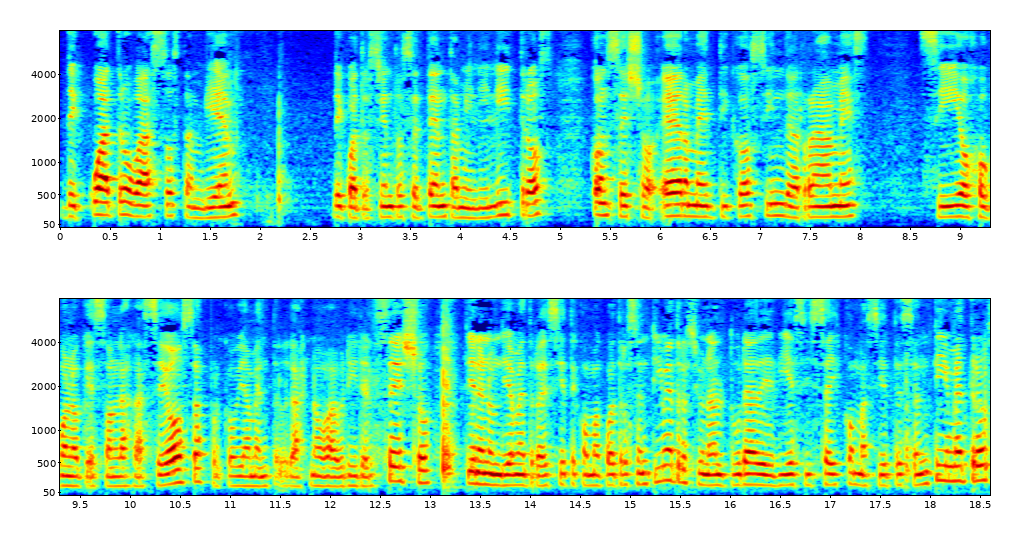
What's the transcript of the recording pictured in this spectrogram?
de cuatro vasos también de 470 mililitros con sello hermético, sin derrames, Sí, ojo con lo que son las gaseosas, porque obviamente el gas no va a abrir el sello. Tienen un diámetro de 7,4 centímetros y una altura de 16,7 centímetros.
